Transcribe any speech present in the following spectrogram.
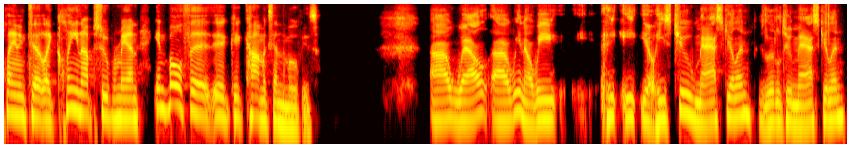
planning to like clean up Superman in both the uh, comics and the movies? Uh, well, uh, you know, we, he, he, you know, he's too masculine. He's a little too masculine.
